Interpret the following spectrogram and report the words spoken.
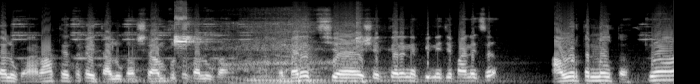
तालुका राहत्याचा काही तालुका श्रामपूरचा तालुका बऱ्याच शेतकऱ्यांना पिण्याच्या पाण्याचं आवर्तन नव्हतं. किंवा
